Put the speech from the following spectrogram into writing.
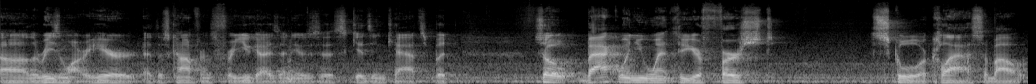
uh, the reason why we're here at this conference for you guys. I knew it was uh, skids and cats, but so back when you went through your first school or class about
